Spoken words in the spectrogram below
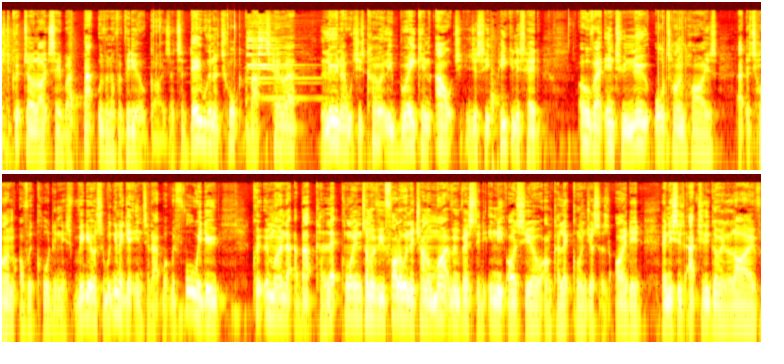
It's the Crypto Lightsaber back with another video, guys. And today we're going to talk about Terra Luna, which is currently breaking out. You can just see it peeking its head over into new all-time highs at the time of recording this video. So we're going to get into that. But before we do, quick reminder about Collect Coin. Some of you following the channel might have invested in the ICO on Collect Coin just as I did. And this is actually going live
